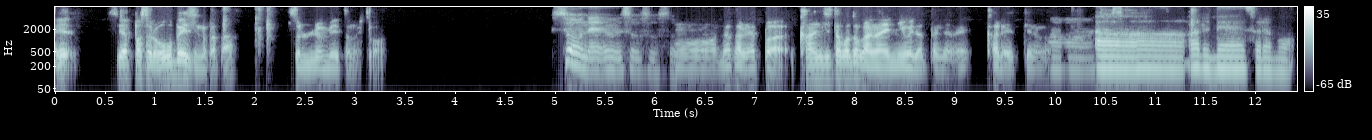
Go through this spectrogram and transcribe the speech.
ーえ、やっぱそれ欧米人の方？そのルームメイトの人は？そうね、うん、そうそうそう。うんだからやっぱ感じたことがない匂いだったんじゃない？カレーっていうのが。ああ、あーあるねそれも。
